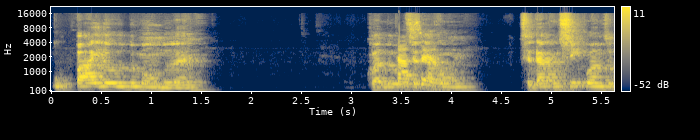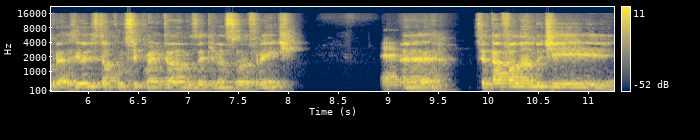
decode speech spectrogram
o pai do, do mundo, né? Quando tá você está com você tá com 5 anos no Brasil, eles estão com 50 anos aqui na sua frente. É. é você está falando de,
